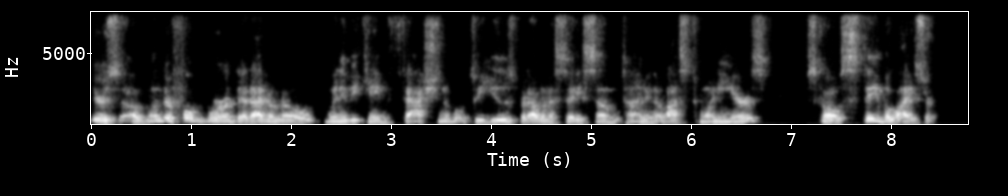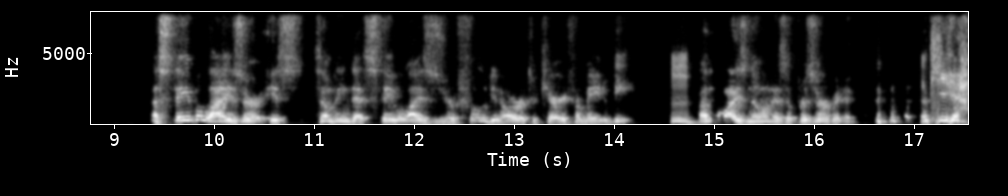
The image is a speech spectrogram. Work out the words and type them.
there's a wonderful word that I don't know when it became fashionable to use, but I want to say sometime in the last 20 years. It's called stabilizer. A stabilizer is something that stabilizes your food in order to carry from A to B, mm. otherwise known as a preservative. yeah.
